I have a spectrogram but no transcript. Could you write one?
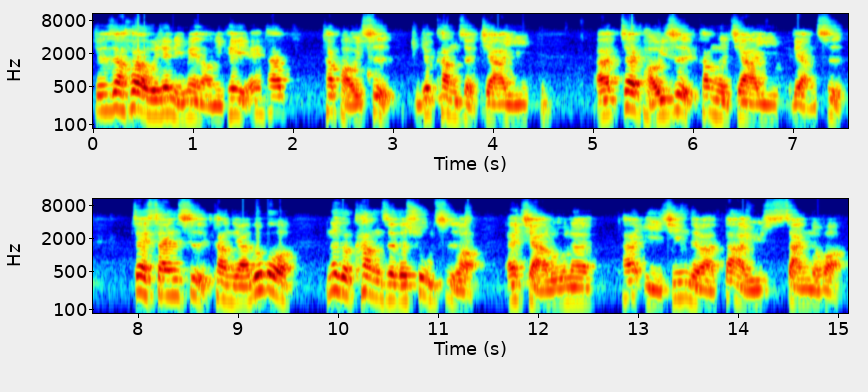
就是在 for 回圈里面哦，你可以，哎，它它跑一次，你就 count 加一，啊，再跑一次 count 加一，两次，再三次 count 加，如果那个 count 的数字哈，哎，假如呢，它已经对吧大于三的话，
